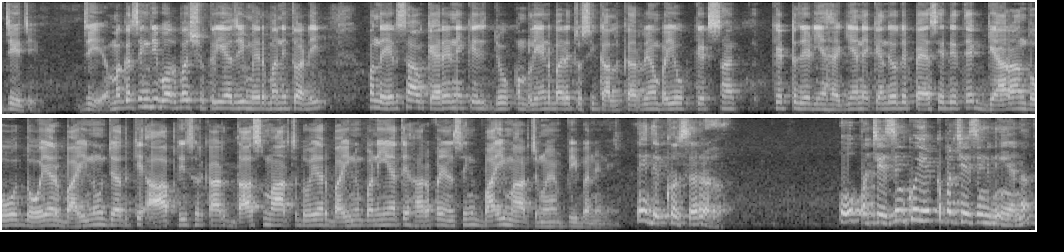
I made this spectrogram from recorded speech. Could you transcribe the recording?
ਜੀ ਜੀ। ਜੀ ਮਗਰ ਸਿੰਘ ਜੀ ਬਹੁਤ ਬਹੁਤ ਸ਼ੁਕਰੀਆ ਜੀ ਮਿਹਰਬਾਨੀ ਤੁਹਾਡੀ। ਪੰਧੇਰ ਸਾਹਿਬ ਕਹਿ ਰਹੇ ਨੇ ਕਿ ਜੋ ਕੰਪਲੇਂਟ ਬਾਰੇ ਤੁਸੀਂ ਗੱਲ ਕਰ ਰਹੇ ਹੋ ਬਈ ਉਹ ਕਿਟਸਾਂ ਕਿੱਟ ਜਿਹੜੀਆਂ ਹੈਗੀਆਂ ਨੇ ਕਹਿੰਦੇ ਉਹਦੇ ਪੈਸੇ ਦਿੱਤੇ 11 2 2022 ਨੂੰ ਜਦ ਕਿ ਆਪ ਦੀ ਸਰਕਾਰ 10 ਮਾਰਚ 2022 ਨੂੰ ਬਣੀ ਹੈ ਤੇ ਹਰਭਜਨ ਸਿੰਘ 22 ਮਾਰਚ ਨੂੰ ਐਮਪੀ ਬਣੇ ਨੇ। ਨਹੀਂ ਦੇਖੋ ਸਰ ਉਹ ਪਰਚੇਸਿੰਗ ਕੋਈ ਇੱਕ ਪਰਚੇਸਿੰਗ ਨਹੀਂ ਹੈ ਨਾ।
